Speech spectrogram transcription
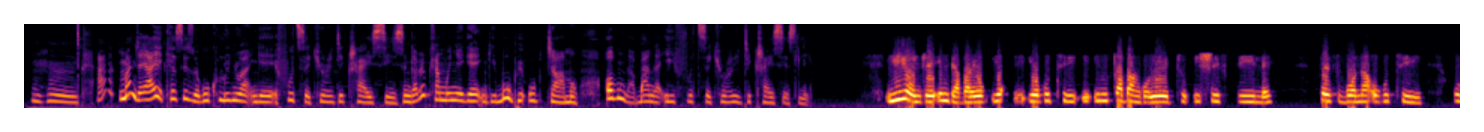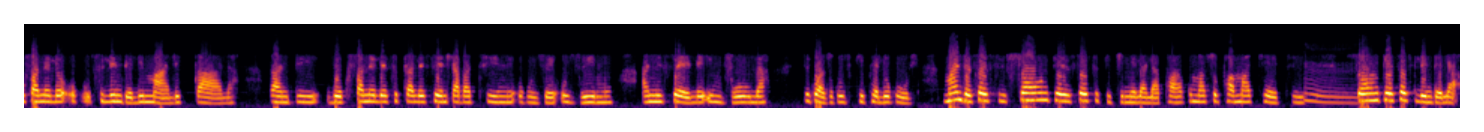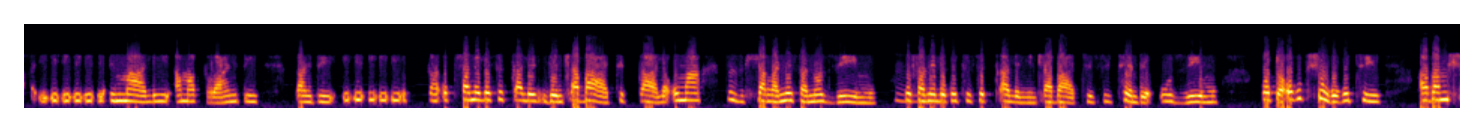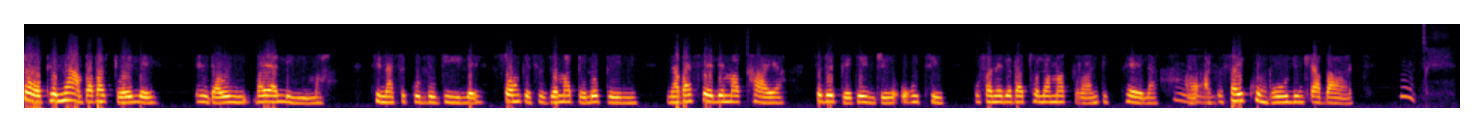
Mhm. Ah, manje hayi ke sizwe kukhulunywa nge-food security crisis. Ngabe mhlawumnye ke ngibuphi ubujamo obungabanga i-food security crisis le? yiyo nje indaba yokuthi imicabango yethu ishiftile sesibona ukuthi kufanele silindele imali kuqala kanti bekufanele siqale siye enhlabathini ukuze uzimu anisele imvula sikwazi ukuzikhiphela ukudla. Manje sesisonke sesigijimela lapha kuma-supermarket sonke sesilindela imali ama-granti. Kanti okufanele siqale ngenhlabathi kuqala. Uma sizihlanganisa nozimu kufanele ukuthi siqale ngenhlabathi sithembe uzimu. Kodwa okubuhlungu ukuthi abamhlophe nampa bagcwele endaweni bayalima. Thina sigudlukile sonke size emadolobheni nabasele emakhaya sebebheke nje ukuthi kufanele bathole ama-granti kuphela. Asisayikhumbuli inhlabathi.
